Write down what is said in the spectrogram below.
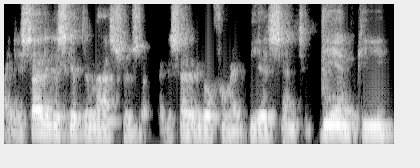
I decided to skip the master's. I decided to go from my BSN to DNP,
